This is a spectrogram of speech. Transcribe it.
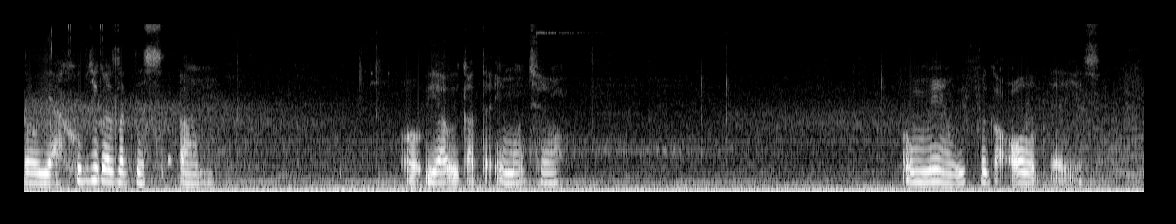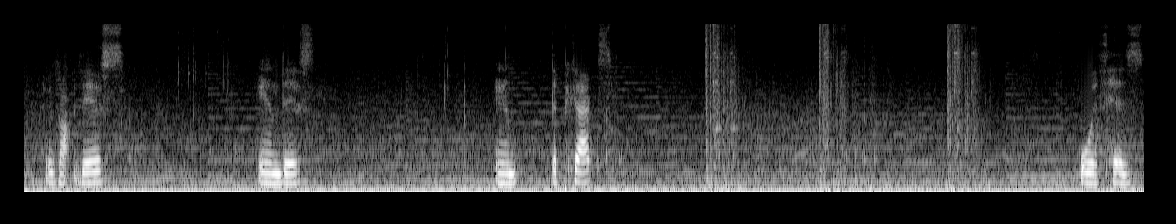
so yeah hope you guys like this um oh yeah we got the emote too. Oh man we forgot all of these we got this and this and the pickaxe. With his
